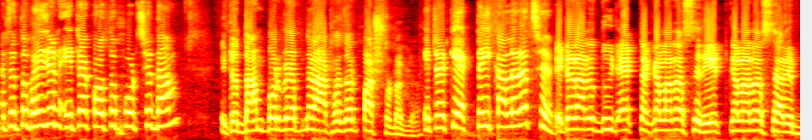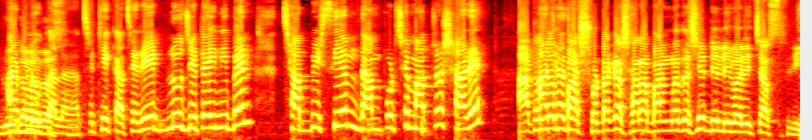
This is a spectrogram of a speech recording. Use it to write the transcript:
আচ্ছা তো ভাইজান এটা কত পড়ছে দাম? এটার দাম পড়বে আপনার আট হাজার পাঁচশো টাকা। এটার কি একটাই কালার আছে? এটার আরও দুই একটা কালার আছে রেড কালার আছে আর ব্লু কালার আছে। ঠিক আছে। রেড ব্লু যেটাই নিবেন 26 সিএম দাম পড়ছে মাত্র সাড়ে আট হাজার পাঁচশো। টাকা সারা বাংলাদেশে ডেলিভারি চার্জ ফ্রি।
